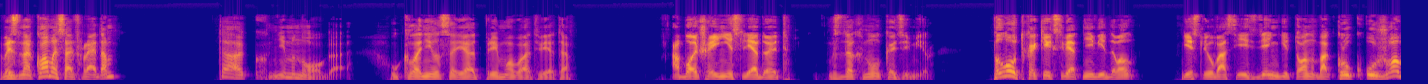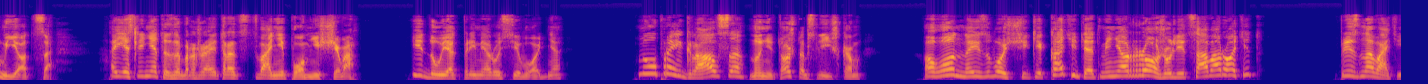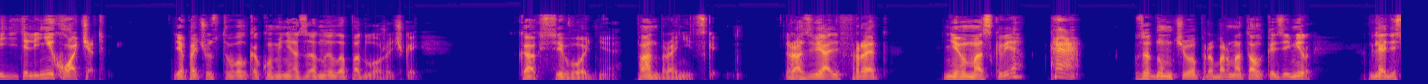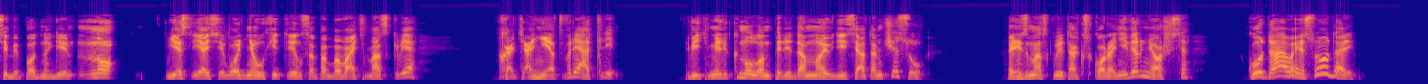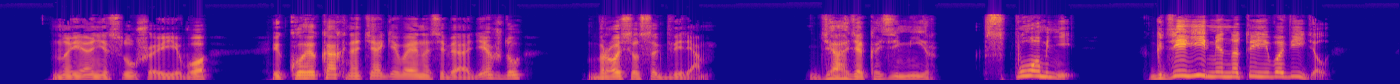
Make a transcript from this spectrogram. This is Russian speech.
Вы знакомы с Альфредом? Так, немного. Уклонился я от прямого ответа. А больше и не следует, вздохнул Казимир. Плут каких свет не видывал. Если у вас есть деньги, то он вокруг ужом вьется, а если нет, изображает родства непомнящего. Иду я, к примеру, сегодня. Ну, проигрался, но не то чтоб слишком. А он на извозчике катит и от меня рожу лица воротит. Признавать, видите ли, не хочет. Я почувствовал, как у меня заныло под ложечкой. Как сегодня, пан Броницкий. Разве Альфред не в Москве? Ха! Задумчиво пробормотал Казимир, глядя себе под ноги. Ну, если я сегодня ухитрился побывать в Москве, хотя нет, вряд ли. Ведь мелькнул он передо мной в десятом часу. А из Москвы так скоро не вернешься. Куда вы, сударь? Но я, не слушая его и кое-как натягивая на себя одежду, бросился к дверям. «Дядя Казимир, вспомни, где именно ты его видел?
